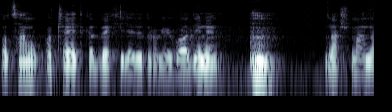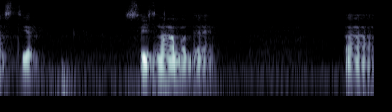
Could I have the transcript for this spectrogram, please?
od samog početka 2002. godine, naš manastir, svi znamo da je a,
